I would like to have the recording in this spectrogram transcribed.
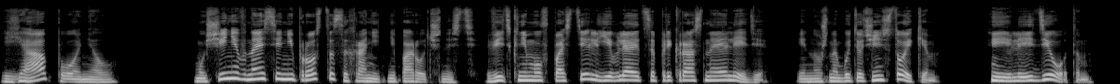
«Я понял», Мужчине в Нессе не просто сохранить непорочность, ведь к нему в постель является прекрасная леди, и нужно быть очень стойким. Или идиотом.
